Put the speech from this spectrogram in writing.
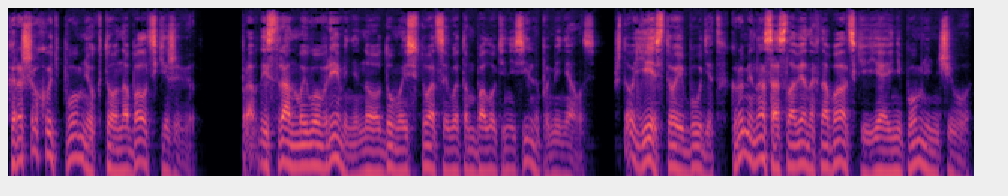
Хорошо хоть помню, кто на Балтике живет. Правда, из стран моего времени, но, думаю, ситуация в этом болоте не сильно поменялась. Что есть, то и будет. Кроме нас, о славянах на Балтике, я и не помню ничего.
